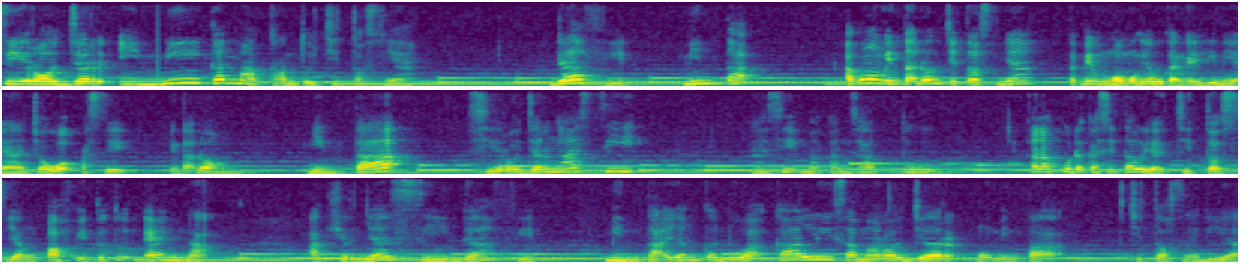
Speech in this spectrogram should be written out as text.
si Roger ini kan makan tuh citosnya David minta aku mau minta dong citosnya tapi ngomongnya bukan kayak gini ya cowok pasti minta dong minta si Roger ngasih ngasih makan satu. Kan aku udah kasih tahu ya Citos yang puff itu tuh enak. Akhirnya si David minta yang kedua kali sama Roger mau minta citosnya dia.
